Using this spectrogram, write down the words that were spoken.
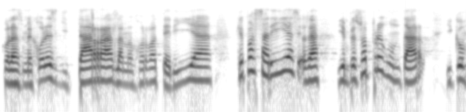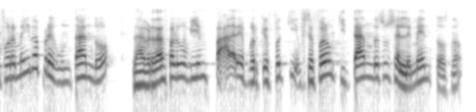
con las mejores guitarras, la mejor batería? ¿Qué pasaría? o sea, y empezó a preguntar y conforme iba preguntando, la verdad fue algo bien padre porque fue, se fueron quitando esos elementos, ¿no?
